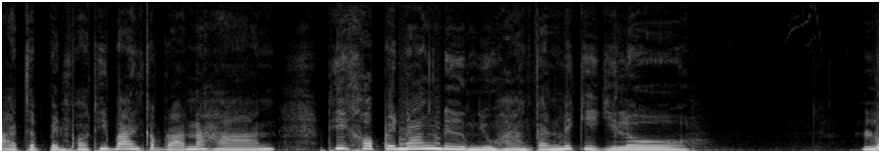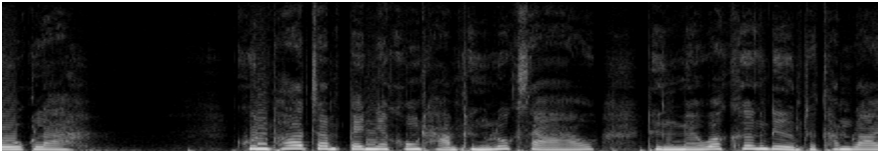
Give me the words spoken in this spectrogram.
อาจจะเป็นเพราะที่บ้านกับร้านอาหาร ที่เขาไปนั่งดื่มอยู่ห่างกันไม่กี่กิโล ลูกล่ะ คุณพ่อจำเป็นยังคงถามถึงลูกสาว ถึงแม้ว่าเครื่องดื่มจะทำลาย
